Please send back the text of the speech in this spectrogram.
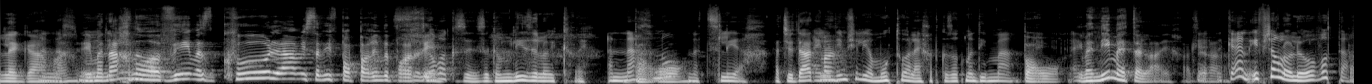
לגמרי. אנחנו אם יודעים... אנחנו אוהבים, אז כולם מסביב פרפרים ופרחים. זה לא רק זה, זה גם לי זה לא יקרה. אנחנו ברור. נצליח. את יודעת הילדים מה? הילדים שלי ימותו עלייך, את כזאת מדהימה. ברור. I... אם אני מת עלייך, כן, כן, אי אפשר לא לאהוב אותך.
